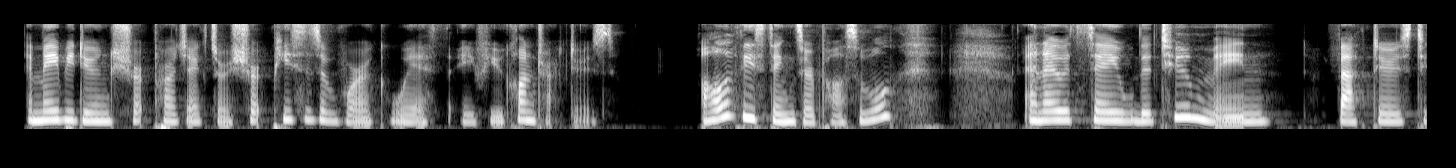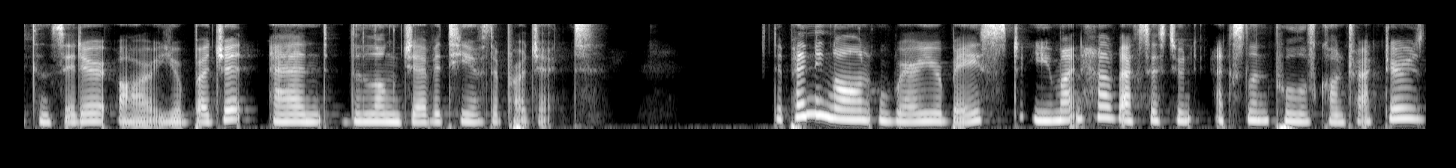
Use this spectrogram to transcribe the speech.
and maybe doing short projects or short pieces of work with a few contractors? All of these things are possible. And I would say the two main factors to consider are your budget and the longevity of the project. Depending on where you're based, you might have access to an excellent pool of contractors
